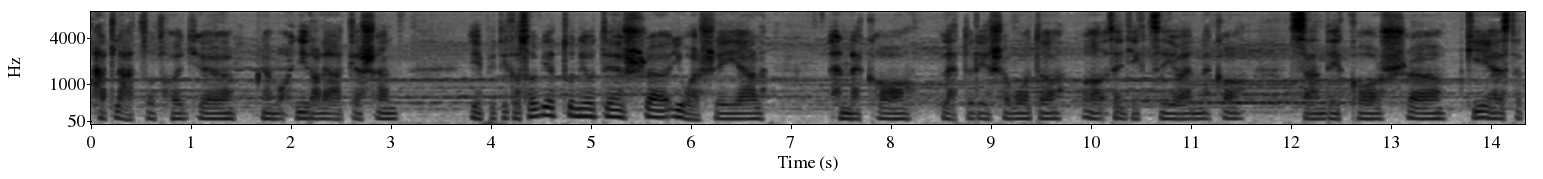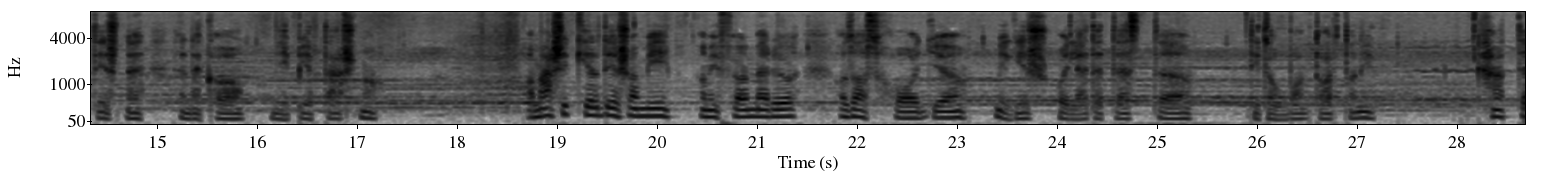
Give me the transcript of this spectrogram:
hát látszott, hogy nem annyira lelkesen építik a Szovjetuniót, és jó eséllyel ennek a letörése volt a, az egyik célja ennek a szándékos kiéheztetésnek, ennek a népírtásnak. A másik kérdés, ami, ami fölmerül, az az, hogy mégis hogy lehetett ezt titokban tartani. Hát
